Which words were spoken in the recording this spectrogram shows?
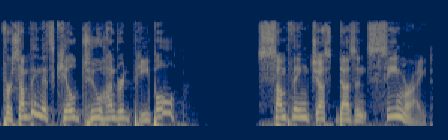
For something that's killed 200 people? Something just doesn't seem right.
